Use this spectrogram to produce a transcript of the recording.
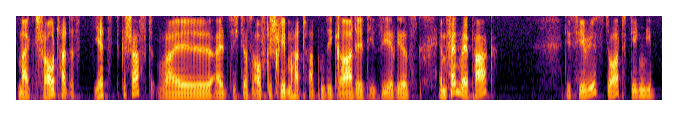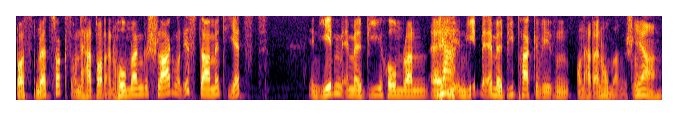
Mike Trout hat es jetzt geschafft, weil als sich das aufgeschrieben hat, hatten sie gerade die Series im Fenway Park. Die Series dort gegen die Boston Red Sox und er hat dort einen Home Run geschlagen und ist damit jetzt in jedem MLB Home Run, äh, Ja. in jedem MLB Park gewesen und hat einen Home Run geschlagen. Ja,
